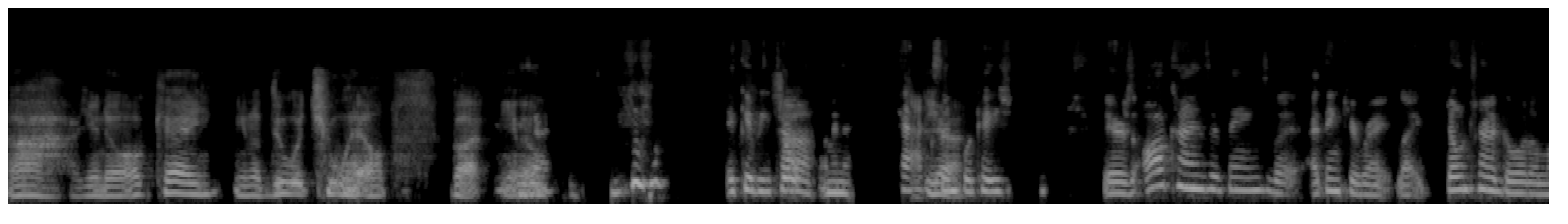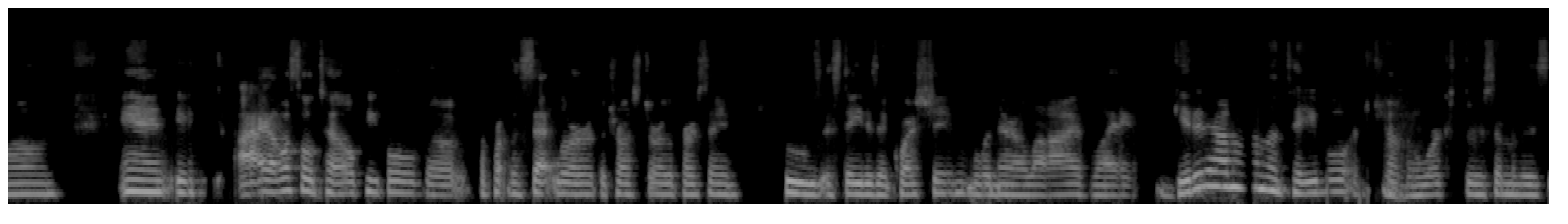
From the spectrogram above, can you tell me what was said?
ah, you know, okay, you know, do what you will, but you know, it could be so, tough. I mean, tax yeah. implications. There's all kinds of things, but I think you're right. Like, don't try to go it alone. And if I also tell people the, the the settlor, the trustor, the person whose estate is in question when they're alive, like get it out on the table and try mm-hmm. to work through some of this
